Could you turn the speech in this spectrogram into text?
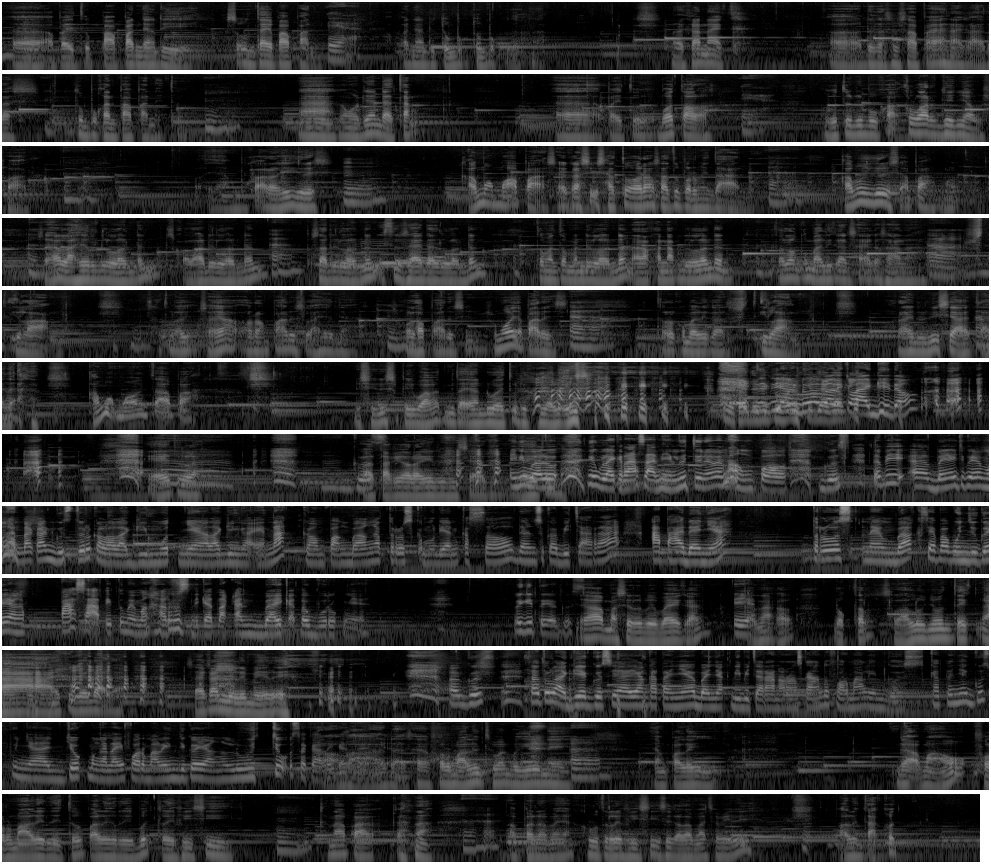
eh, apa itu papan yang di seuntai papan, Iya. papan yang ditumpuk-tumpuk gitu. Nah, mereka naik eh, dengan susah payah naik ke atas tumpukan papan itu. Mhm. Nah kemudian datang eh, apa itu botol. Iya. Begitu dibuka keluar jinnya besar. Yang buka orang Inggris. Mhm. Kamu mau apa? Saya kasih satu orang satu permintaan. Aha. Kamu Inggris apa? Saya lahir di London, sekolah di London, Ah. besar di London, istri saya dari London, teman-teman di London, anak-anak di London. Tolong kembalikan saya ke sana. Pst, hilang. Satu lagi, saya orang Paris lahirnya, sekolah Paris ini, semuanya Paris. Aha. Tolong kembalikan, hilang. Orang Indonesia tanya, kamu mau minta apa? Di sini sepi banget, minta yang dua itu dikembaliin. Bukan Jadi kembali yang dua balik lagi dong. Ya itulah, Gus. wataknya orang Indonesia. Ini Ya baru itu. ini mulai kerasa nih lucunya memang Pol Gus. Tapi eh, banyak juga yang mengatakan Gus Dur kalau lagi moodnya lagi nggak enak, gampang banget terus kemudian kesel dan suka bicara apa adanya. Terus nembak siapa pun juga yang pas saat itu memang harus dikatakan baik atau buruknya. Begitu ya Gus. Ya masih lebih baik kan? Iya. Karena kalau dokter selalu nyuntik. Nah itu bedanya. Saya kan milih-milih. Gus, satu lagi ya Gus ya yang katanya banyak dibicarakan orang sekarang tuh formalin Gus. Katanya Gus punya joke mengenai formalin juga yang lucu sekali Oh, katanya. ada. Saya formalin cuman begini. Eh, Yang paling nggak mau formalin itu paling ribut televisi. hmm, Kenapa? Karena aha, apa namanya kru televisi segala macam ini paling takut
